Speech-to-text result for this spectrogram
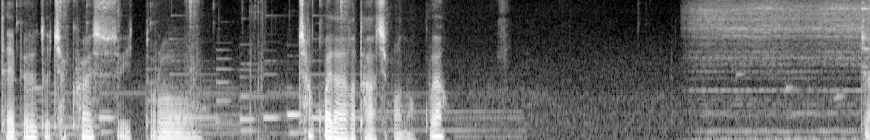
델별도 체크할 수 있도록 창고에다가 다 집어넣었고요. 자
